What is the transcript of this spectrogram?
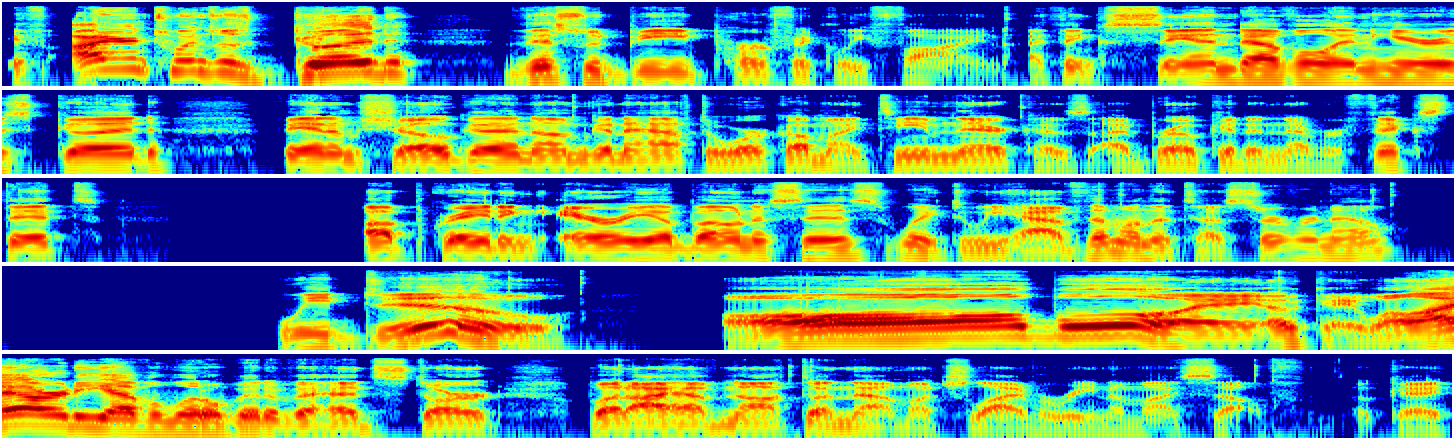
if Iron Twins was good, this would be perfectly fine. I think Sand Devil in here is good. Phantom Shogun, I'm going to have to work on my team there because I broke it and never fixed it upgrading area bonuses. Wait, do we have them on the test server now? We do. Oh boy. Okay, well, I already have a little bit of a head start, but I have not done that much live arena myself. Okay,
